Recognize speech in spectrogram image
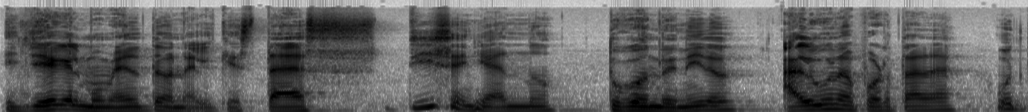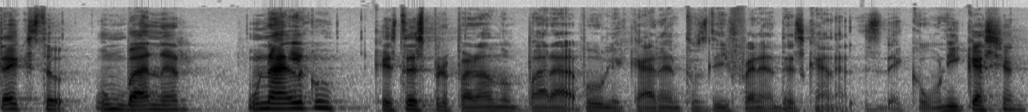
y llega el momento en el que estás diseñando tu contenido, alguna portada, un texto, un banner, un algo que estés preparando para publicar en tus diferentes canales de comunicación.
